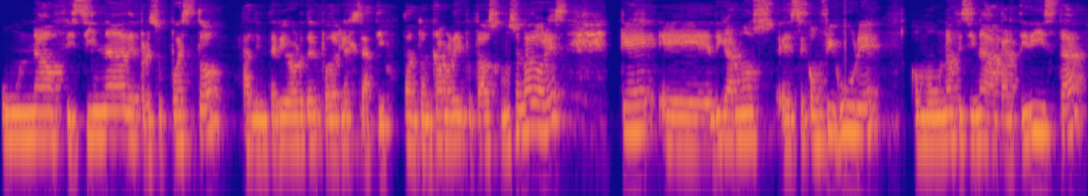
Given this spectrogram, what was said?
una oficina de presupuesto al interior del Poder Legislativo, tanto en Cámara de Diputados como senadores, que, eh, digamos, eh, se configure como una oficina apartidista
